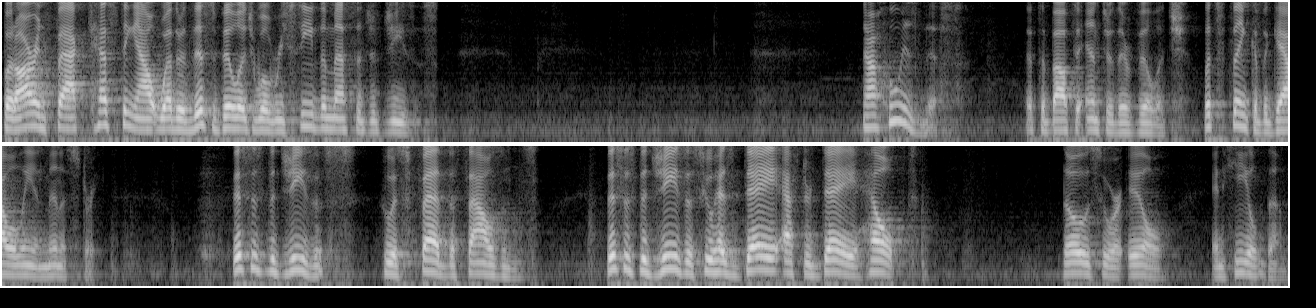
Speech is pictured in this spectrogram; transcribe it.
but are in fact testing out whether this village will receive the message of Jesus. Now, who is this that's about to enter their village? Let's think of the Galilean ministry. This is the Jesus who has fed the thousands. This is the Jesus who has day after day helped those who are ill and healed them.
